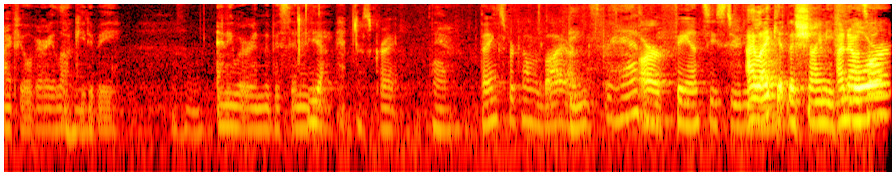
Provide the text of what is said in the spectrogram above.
I feel very lucky to be mm-hmm. anywhere in the vicinity. yeah that's great well thanks for coming by our, Thanks for having our me. fancy studio I like it, the shiny I know it's all floor.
